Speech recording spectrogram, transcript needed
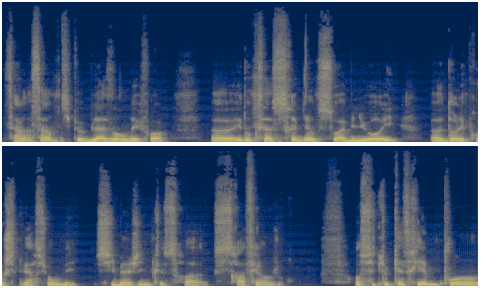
C'est un, petit peu blasant des fois. Euh, et donc, ça, ce serait bien que ce soit amélioré dans les prochaines versions, mais j'imagine que sera, ce sera fait un jour. Ensuite, le quatrième point,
